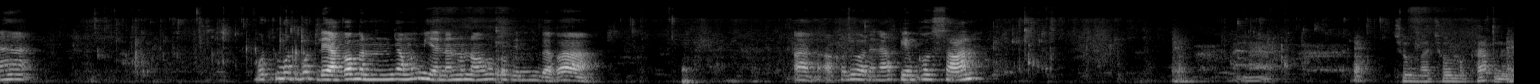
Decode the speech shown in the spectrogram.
นะฮะมดมดมดแรงก็มันยังไม่มีอันนั้นนเนาะมันก็เป็นแบบว่า อ่าเอาเขาเรียกว่าอะไรนะเตรียมข้าวสารชมมาชมมาครับเนี่ย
